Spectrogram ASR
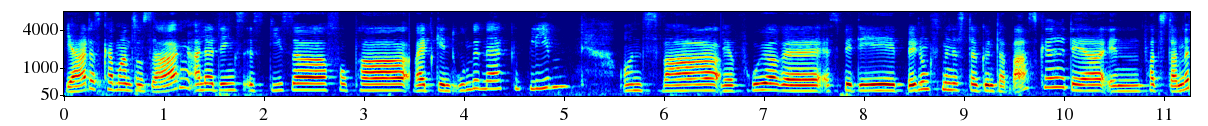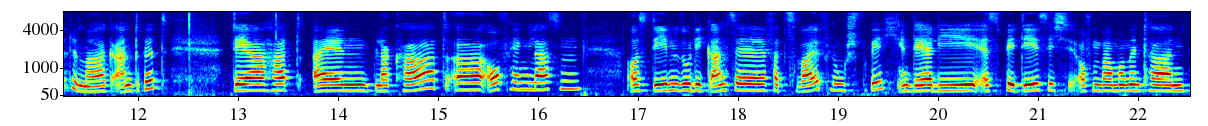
Ja, das kann man so sagen. Allerdings ist dieser Fauxpas weitgehend unbemerkt geblieben. Und zwar der frühere SPD-Bildungsminister Günter Baske, der in Potsdam-Mittelmark antritt, der hat ein Plakat äh, aufhängen lassen, aus dem so die ganze Verzweiflung spricht, in der die SPD sich offenbar momentan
